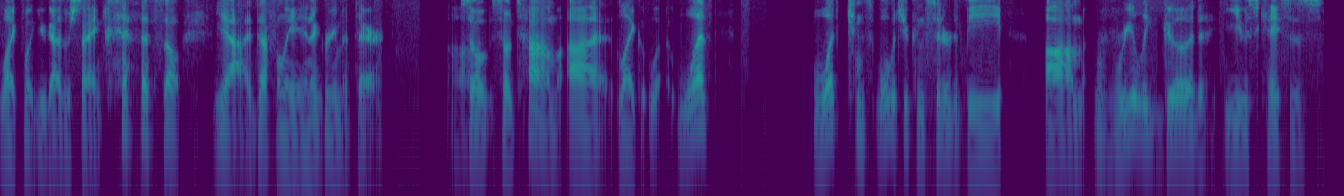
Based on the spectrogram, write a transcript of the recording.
like what you guys are saying. so yeah, definitely in agreement there. So so Tom, uh, like wh- what what can, what would you consider to be um, really good use cases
